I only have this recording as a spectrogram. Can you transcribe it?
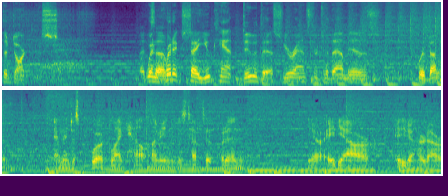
the darkness. But, when um, critics say you can't do this, your answer to them is, We've done it. And then just work like hell. I mean, you just have to put in, you know, 80 hour, 80 to 100 hour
